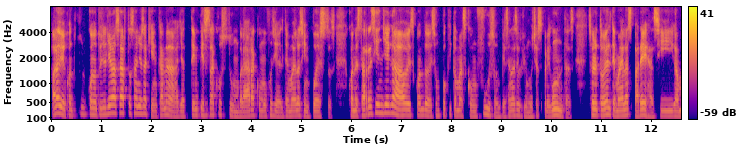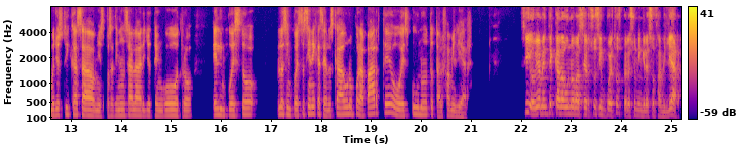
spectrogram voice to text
Ahora bien, cuando, tú ya llevas hartos años aquí en Canadá, ya te empiezas a acostumbrar a cómo funciona el tema de los impuestos. Cuando estás recién llegado es cuando es un poquito más confuso, empiezan a surgir muchas preguntas, sobre todo el tema de las parejas. Si, digamos, yo estoy casado, mi esposa tiene un salario, yo tengo otro, el impuesto, los impuestos tienen que hacerlos cada uno por aparte o es uno total familiar. Sí, obviamente cada uno va a hacer sus impuestos, pero es un ingreso familiar.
